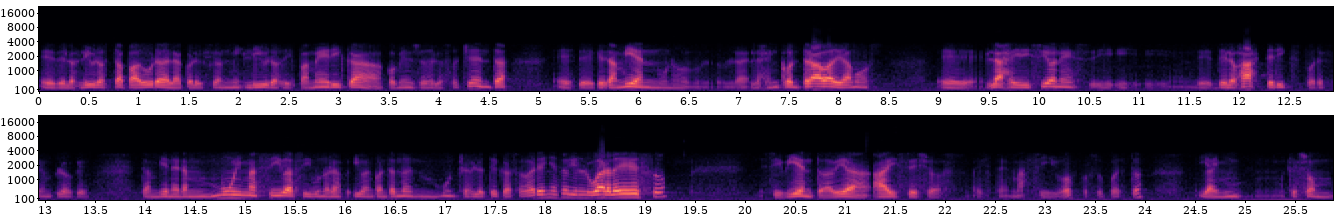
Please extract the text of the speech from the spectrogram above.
eh, de los libros tapadura de la colección Mis Libros de Hispamérica a comienzos de los 80, este, que también uno las encontraba, digamos, eh, las ediciones y, de, los Asterix, por ejemplo, que también eran muy masivas y uno las iba encontrando en muchas bibliotecas hogareñas. Hoy en lugar de eso, si bien todavía hay sellos este, masivos, por supuesto, y hay que son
